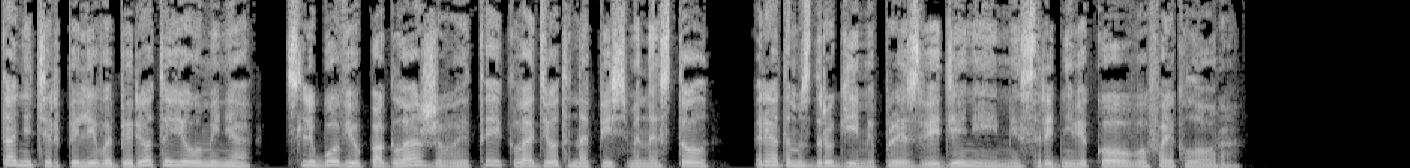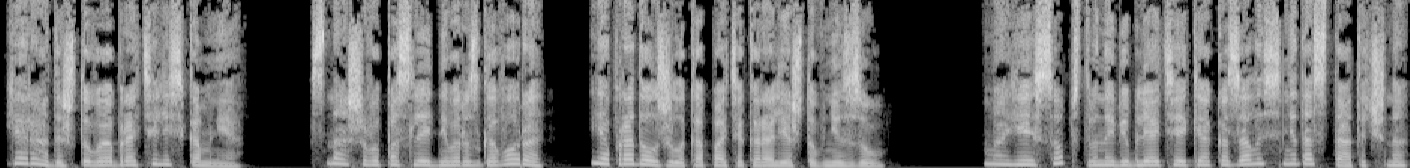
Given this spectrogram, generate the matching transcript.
та нетерпеливо берет ее у меня, с любовью поглаживает и кладет на письменный стол рядом с другими произведениями средневекового фольклора. «Я рада, что вы обратились ко мне. С нашего последнего разговора я продолжила копать о короле, что внизу. Моей собственной библиотеки оказалось недостаточно,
